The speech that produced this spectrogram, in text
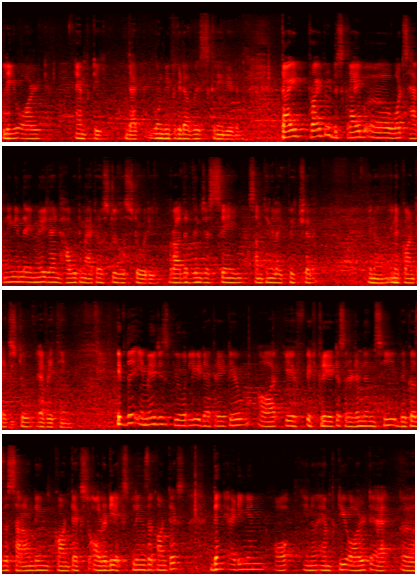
leave alt empty. That won't be picked up with screen reader. Try, try to describe uh, what's happening in the image and how it matters to the story rather than just saying something like picture you know in a context to everything if the image is purely decorative or if it creates redundancy because the surrounding context already explains the context then adding an you know empty alt uh, uh,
